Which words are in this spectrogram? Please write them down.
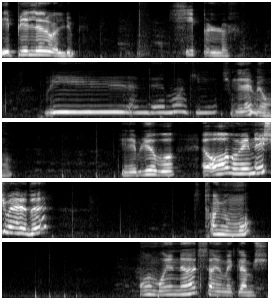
Hipperler öldüm. Hipperler. And monkey. Şimdi gelemiyor mu? Gelebiliyor bu. E o benim ne işime yaradı? Titanyum mu? Oğlum bu oyuna ne titanyum eklenmiş?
